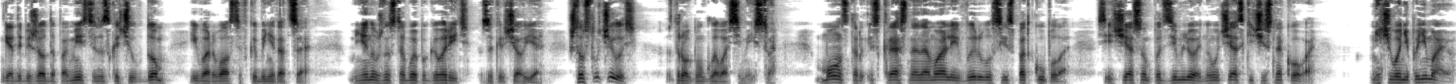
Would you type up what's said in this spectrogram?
Я добежал до поместья, заскочил в дом и ворвался в кабинет отца. «Мне нужно с тобой поговорить», — закричал я. «Что случилось?» — вздрогнул глава семейства. «Монстр из красной аномалии вырвался из-под купола. Сейчас он под землей, на участке Чеснокова. «Ничего не понимаю».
